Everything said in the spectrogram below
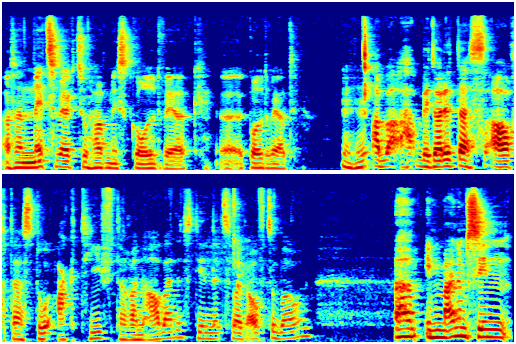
Also ein Netzwerk zu haben ist Gold, äh, Gold wert. Mhm. Aber bedeutet das auch, dass du aktiv daran arbeitest, dir ein Netzwerk aufzubauen? Ähm, in meinem Sinn,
